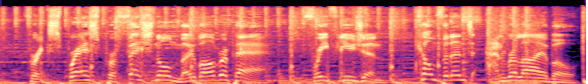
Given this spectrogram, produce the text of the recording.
for express professional mobile repair. Free Fusion, confident and reliable.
